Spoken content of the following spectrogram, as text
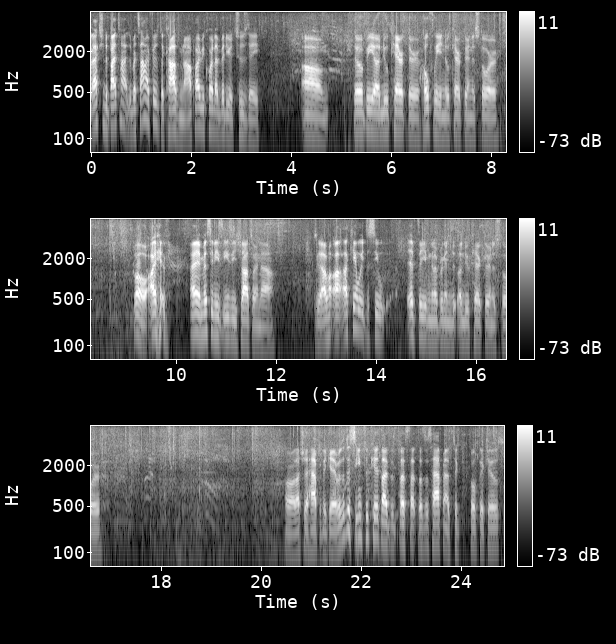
Actually, by the time, by the time I finish the Cosmonaut, I'll probably record that video Tuesday. Um, there will be a new character, hopefully a new character in the store. Well, I have, I am missing these easy shots right now. So yeah, I, I can't wait to see if they're even gonna bring a new, a new character in the store. Oh, that should happen again. Was it the same two kids that does, does this happen? I took both their kills.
